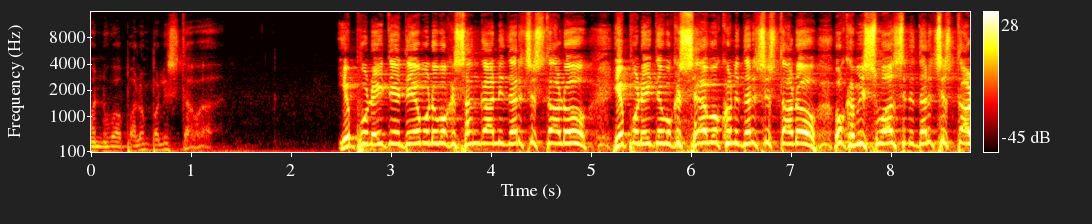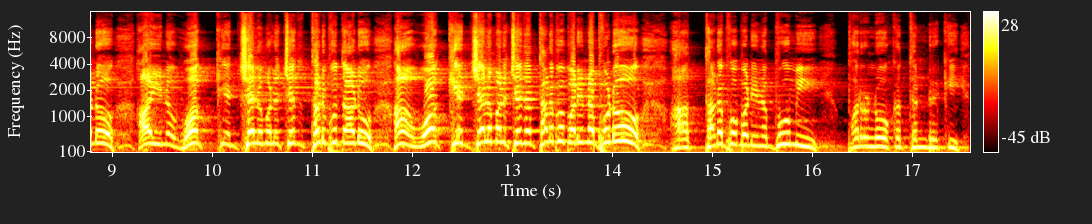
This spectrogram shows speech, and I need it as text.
మరి నువ్వు ఆ ఫలం ఫలిస్తావా? ఎప్పుడైతే దేవుడు ఒక సంఘాన్ని దర్శిస్తాడో ఎప్పుడైతే ఒక సేవకుని దర్శిస్తాడో ఒక విశ్వాసిని దర్శిస్తాడో ఆయన వాక్య జలముల చేత తడుపుతాడు. ఆ వాక్య జలముల చేత తడపబడినప్పుడు ఆ తడపబడిన భూమి పరలోక తండ్రికి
